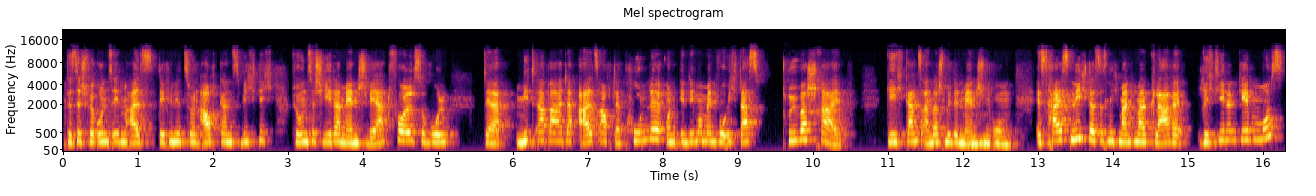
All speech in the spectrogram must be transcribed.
das ist für uns eben als Definition auch ganz wichtig. Für uns ist jeder Mensch wertvoll, sowohl der Mitarbeiter als auch der Kunde. Und in dem Moment, wo ich das drüber schreibe, gehe ich ganz anders mit den Menschen mhm. um. Es heißt nicht, dass es nicht manchmal klare Richtlinien geben muss,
